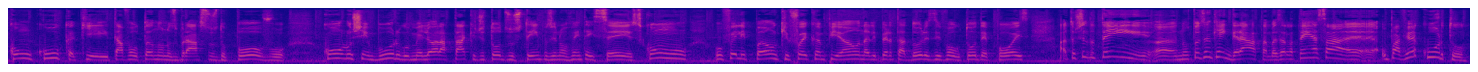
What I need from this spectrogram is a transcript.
Com o Cuca, que tá voltando nos braços do povo, com o Luxemburgo, melhor ataque de todos os tempos em 96, com o Felipão, que foi campeão na Libertadores e voltou depois. A torcida tem. ah, não tô dizendo que é ingrata, mas ela tem essa. é, o pavio é curto.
